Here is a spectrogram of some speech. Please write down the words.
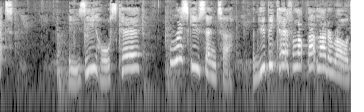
at Easy Horse Care Rescue Centre. And you be careful up that ladder, Rod.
